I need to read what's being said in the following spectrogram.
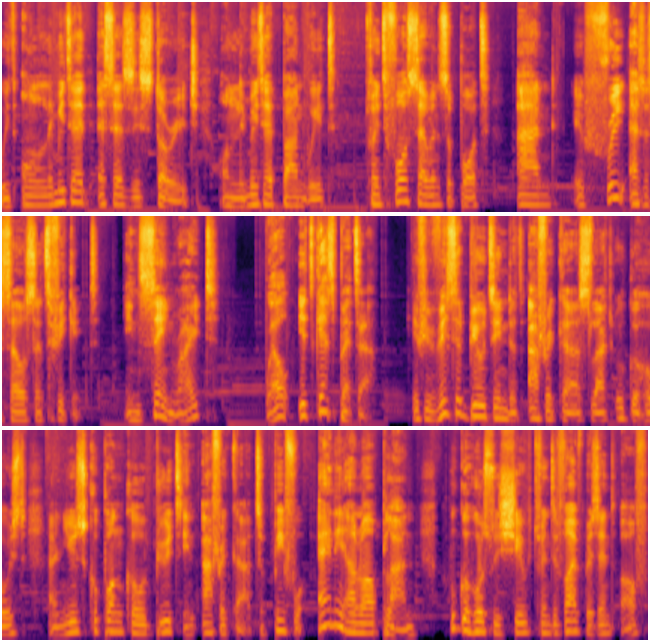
with unlimited SSD storage, unlimited bandwidth, 24-7 support, and a free SSL certificate. Insane, right? Well, it gets better. If you visit builtin.africa slash whogohost and use coupon code builtinafrica to pay for any annual plan, WhoGoHost will shave 25% off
